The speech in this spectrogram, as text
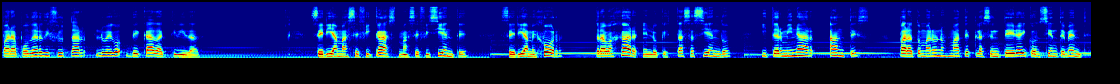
para poder disfrutar luego de cada actividad. Sería más eficaz, más eficiente, sería mejor trabajar en lo que estás haciendo y terminar antes para tomar unos mates placentera y conscientemente.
